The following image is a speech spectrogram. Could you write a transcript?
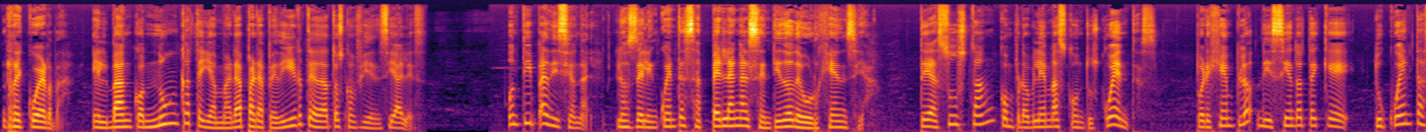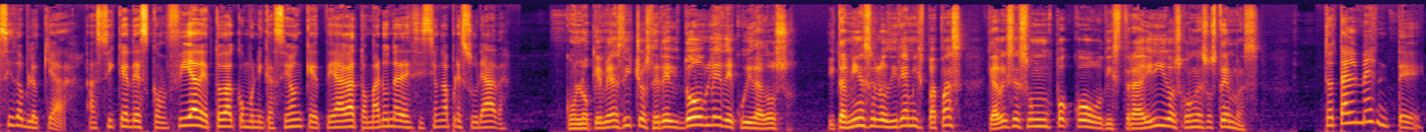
recuerda, el banco nunca te llamará para pedirte datos confidenciales. Un tip adicional, los delincuentes apelan al sentido de urgencia. Te asustan con problemas con tus cuentas. Por ejemplo, diciéndote que tu cuenta ha sido bloqueada, así que desconfía de toda comunicación que te haga tomar una decisión apresurada. Con lo que me has dicho seré el doble de cuidadoso. Y también se lo diré a mis papás, que a veces son un poco distraídos con esos temas. Totalmente.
